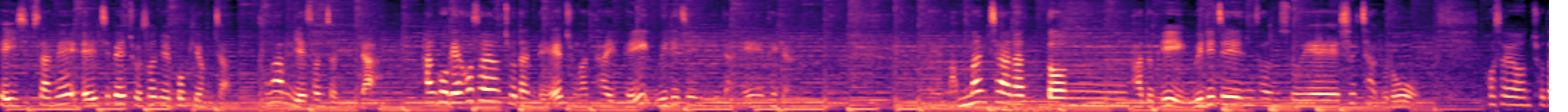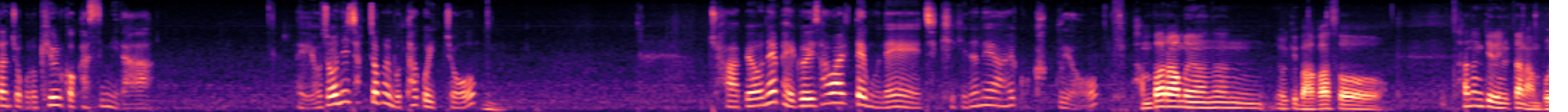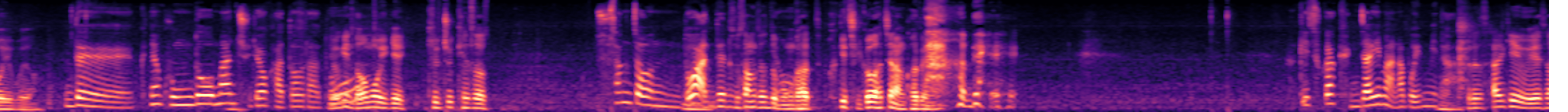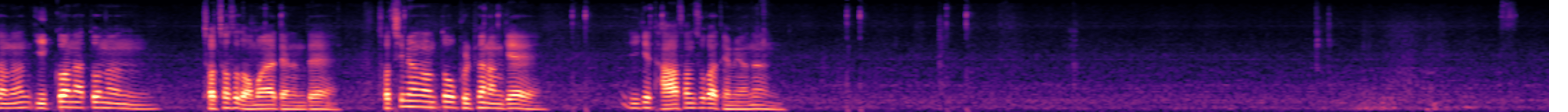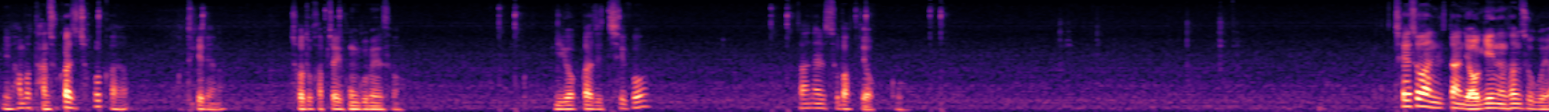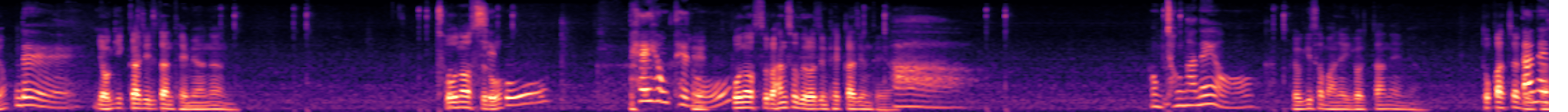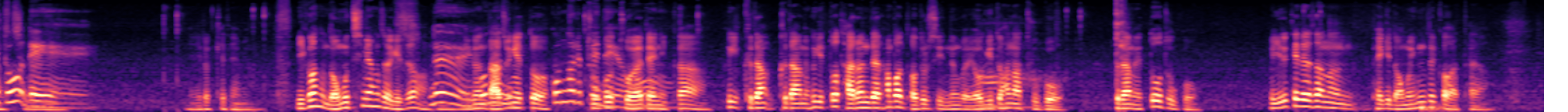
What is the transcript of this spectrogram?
제23회 LG배 조선일보 비영전 통합 예선전입니다. 한국의 허사연 초단대 중화 타이페이 위리진 이단의 대결. 네, 만만치 않았던 바둑이 위리진 선수의 실착으로 허사연 초단 쪽으로 기울 것 같습니다. 네, 여전히 착점을 못하고 있죠. 좌변의 백의 사활 때문에 지키기는 해야 할 것 같고요. 반발하면은 여기 막아서 사는 길이 일단 안 보이고요. 네, 그냥 궁도만 줄여가더라도 여긴 너무 이게 길쭉해서 수상전도 음, 안 되는 수상전도 거군요. 뭔가 크게 질것 같진 않거든요. 네. 흑기수가 굉장히 많아 네, 보입니다. 그래서 살기 위해서는 있거나 또는 젖혀서 넘어야 되는데 젖히면은 또 불편한 게 이게 다 선수가 되면은 한번 단수까지 쳐볼까요? 어떻게 되나? 저도 갑자기 궁금해서 이것까지 치고 따낼 수밖에 없고 최소한 일단 여기 있는 선수고요. 네. 여기까지 일단 되면은 보너스로? 패 형태로. 네, 보너스로 한 수 늘어진 패까지는 돼요. 아, 엄청나네요. 여기서 만약 이걸 따내면 똑같죠? 딴에도. 네. 네, 이렇게 되면 이거는 너무 치명적이죠. 네, 이건 나중에 또 꽃놀이 두고. 둬야 되니까 흙이 그다음 그다음에 흙이 또 다른 데를 한 번 더 둘 수 있는 거예요. 여기도 아. 하나 두고 그다음에 또 두고 이렇게 돼서는 백이 너무 힘들 것 같아요.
